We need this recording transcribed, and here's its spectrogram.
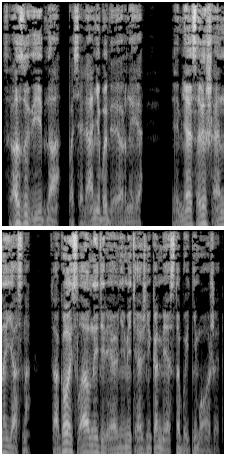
Сразу видно, поселяне бы верные. И мне совершенно ясно, в такой славной деревне мятежникам места быть не может».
